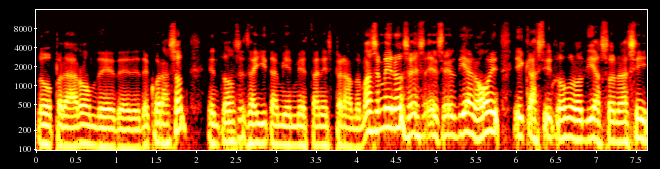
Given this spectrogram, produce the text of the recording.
lo operaron de, de- corazón. Entonces allí también me están esperando. Más o menos es, es el día de hoy y casi todos los días son así.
